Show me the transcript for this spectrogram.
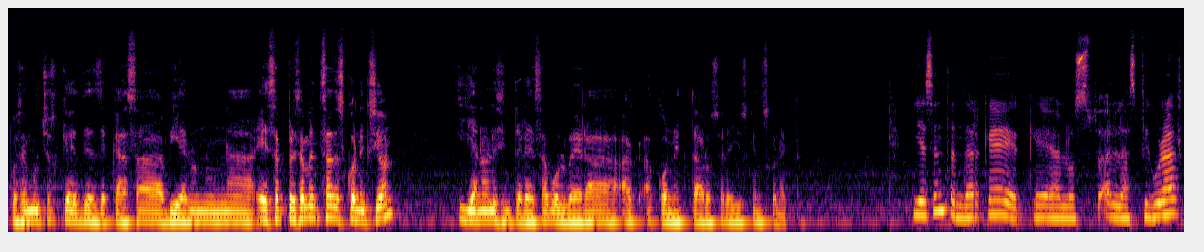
pues hay muchos que desde casa vieron una, esa, precisamente esa desconexión y ya no les interesa volver a, a- a conectar o ser ellos quienes conectan. Y es entender que, que a, los, a las figuras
